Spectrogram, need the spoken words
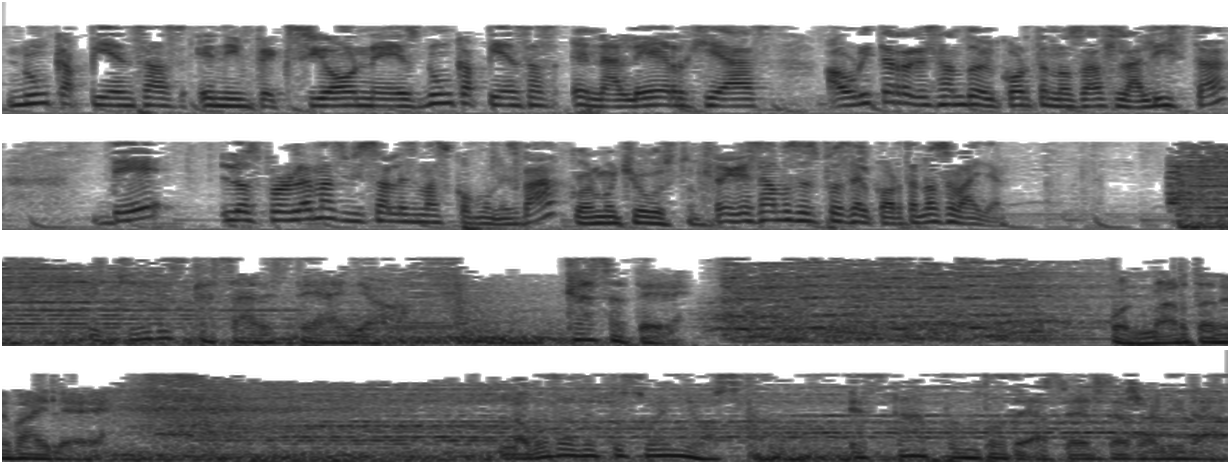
nunca piensas en infecciones, nunca piensas en alergias. Ahorita regresando del corte nos das la lista de los problemas visuales más comunes, ¿va? Con mucho gusto. Regresamos después del corte, no se vayan. ¿Te quieres casar este año? Cásate. Con Marta de Baile. La boda de tus sueños está a punto de hacerse realidad.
